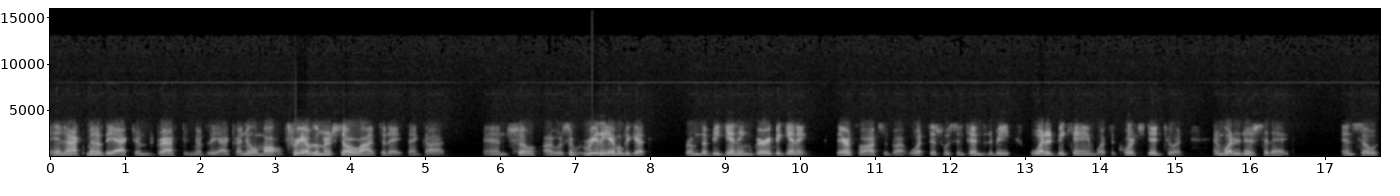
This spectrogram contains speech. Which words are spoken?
enactment of the act and the drafting of the act. I knew them all. Three of them are still alive today, thank God. And so I was really able to get from the beginning, very beginning, their thoughts about what this was intended to be, what it became, what the courts did to it, and what it is today. And so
